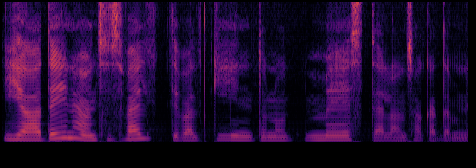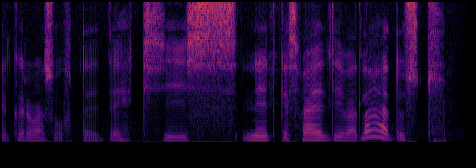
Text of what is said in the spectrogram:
ja teine on siis vältivalt kiindunud, meestel on sagedamini kõrvasuhteid, ehk siis need, kes väldivad lähedust Äh,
